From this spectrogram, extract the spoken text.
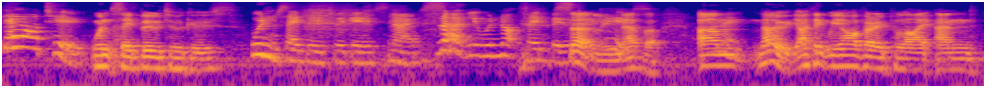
they are too. Wouldn't say boo to a goose. Wouldn't say boo to a goose. No, certainly would not say boo. Certainly to a goose. never. Um, no, I think we are very polite and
